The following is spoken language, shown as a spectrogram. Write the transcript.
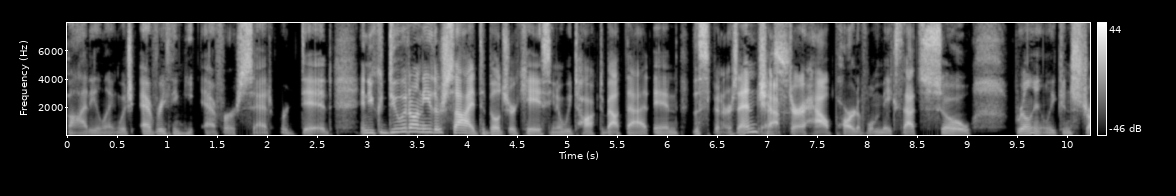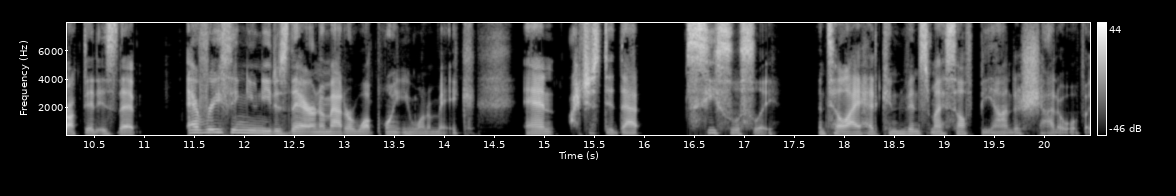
body language, everything he ever said or did. And you could do it on either side to build your case. You know, we talked about that in the Spinner's End Yes. chapter, how part of what makes that so brilliantly constructed is that everything you need is there no matter what point you want to make. And I just did that ceaselessly until I had convinced myself beyond a shadow of a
